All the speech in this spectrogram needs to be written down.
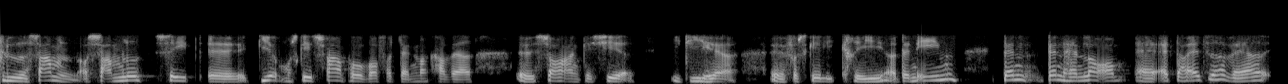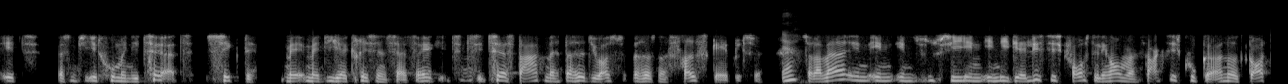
flyder sammen og samlet set øh, giver måske et svar på, hvorfor Danmark har været øh, så engageret i de her øh, forskellige krige. Og den ene, den, den handler om, at der altid har været et, hvad skal man sige, et humanitært sigte med, med de her krigsindsatser. Ikke? Til, til at starte med, der hed de jo også hvad hedder sådan noget, fredskabelse. Ja. Så der har været en, en, en, sige, en, en idealistisk forestilling om, at man faktisk kunne gøre noget godt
